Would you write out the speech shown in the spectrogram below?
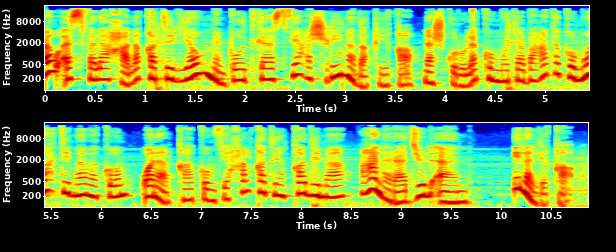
أو أسفل حلقة اليوم من بودكاست في عشرين دقيقة. نشكر لكم متابعتكم واهتمامكم ونلقاكم في حلقة قادمة على راديو الآن. إلى اللقاء.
